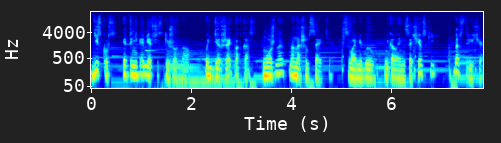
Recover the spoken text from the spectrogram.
Дискурс – это не коммерческий журнал. Поддержать подкаст можно на нашем сайте. С вами был Николай Носачевский. До встречи.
